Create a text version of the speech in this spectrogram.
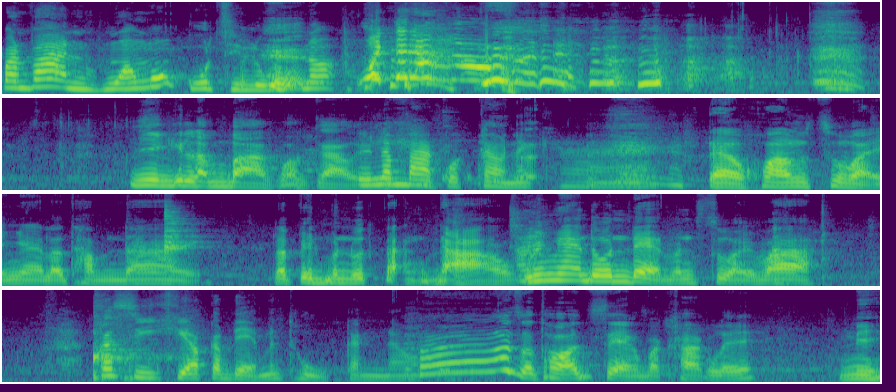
ปันว่าอันห่วงมงกุฎสิรูดเนาะโอ๊ยจะได้ห้ามยิ่งลำบากกว่าเก่าเออลำบากกว่าเก่านะคะ แต่ความสวยไงเราทำได้ เราเป็นมนุษย์ต่างดาววิแม่โดนแดดมันสวยว่าก็สีเขียวกับแดดมันถูกกันเนาะ ป้าสะท้อนแสงประคักเลย นี่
